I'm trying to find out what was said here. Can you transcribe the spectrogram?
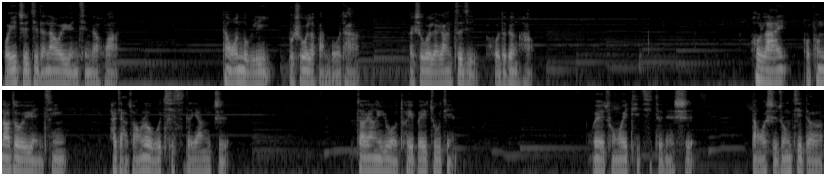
我一直记得那位远亲的话。但我努力不是为了反驳他，而是为了让自己活得更好。后来我碰到这位远亲，他假装若无其事的样子，照样与我推杯助酒。我也从未提起这件事，但我始终记得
